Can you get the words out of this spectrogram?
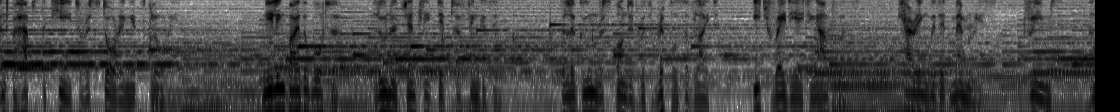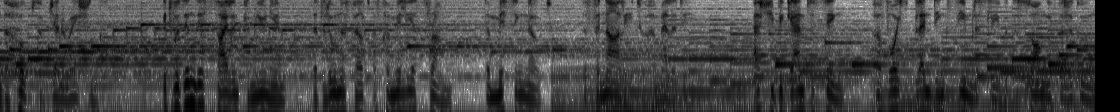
and perhaps the key to restoring its glory. Kneeling by the water, Luna gently dipped her fingers in. The lagoon responded with ripples of light, each radiating outwards, carrying with it memories, dreams, and the hopes of generations. It was in this silent communion that Luna felt a familiar thrum, the missing note, the finale to her melody. As she began to sing, her voice blending seamlessly with the song of the lagoon,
